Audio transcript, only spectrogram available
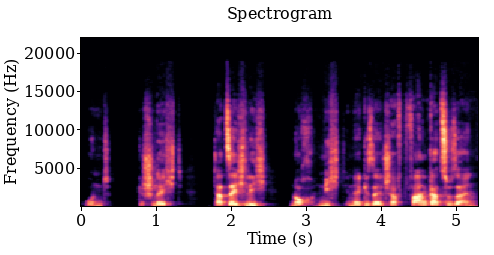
und Geschlecht tatsächlich noch nicht in der Gesellschaft verankert zu sein.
